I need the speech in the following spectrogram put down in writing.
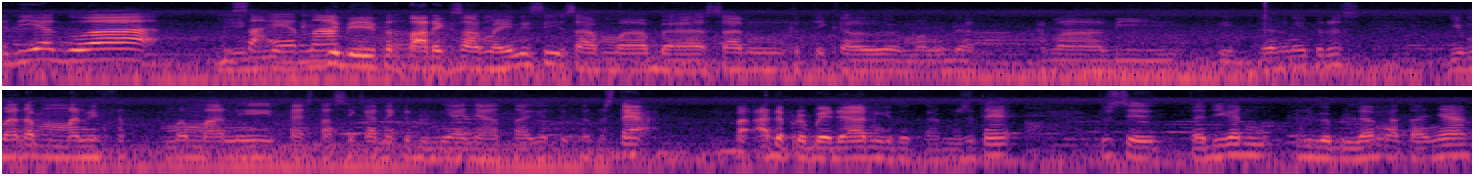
Jadi ya gue bisa Ini- enak Jadi gitu. tertarik sama ini sih, sama bahasan ketika lu emang udah kenal di Tinder nih terus gimana memanif- memanifestasikannya ke dunia nyata gitu kan maksudnya ada perbedaan gitu kan maksudnya terus ya, tadi kan juga bilang katanya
